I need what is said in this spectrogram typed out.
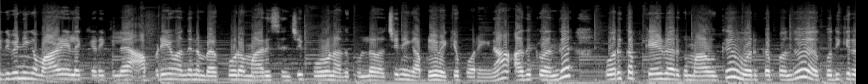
இதுவே நீங்கள் வாழை இலை கிடைக்கல அப்படியே வந்து நம்ம கூட மாதிரி செஞ்சு போகணும் அதுக்குள்ளே வச்சு நீங்கள் அப்படியே வைக்க போகிறீங்கன்னா அதுக்கு வந்து ஒரு கப் கேழ்வரகு மாவுக்கு ஒரு கப் வந்து கொதிக்கிற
